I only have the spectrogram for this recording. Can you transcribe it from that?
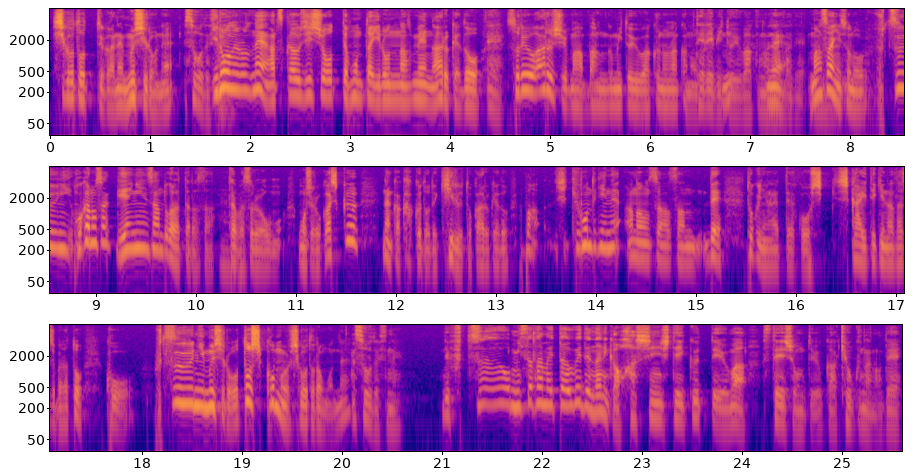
仕事っていうかねむしろね。そうですね。いろいろね扱う事象って本当はいろんな面があるけど、ええ。それをある種、まあ、番組という枠の中のテレビという枠の中で。ねまさにその普通に他のさ芸人さんとかだったらさ例えばそれをおも面白おかしくなんか角度で切るとかあるけどやっぱ基本的にねアナウンサーさんで特にああやってこうし司会的な立場だとこう普通にむしろ落とし込む仕事だもんね。そうですねで普通を見定めた上で何かを発信していくっていう、まあ、ステーションというか局なので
